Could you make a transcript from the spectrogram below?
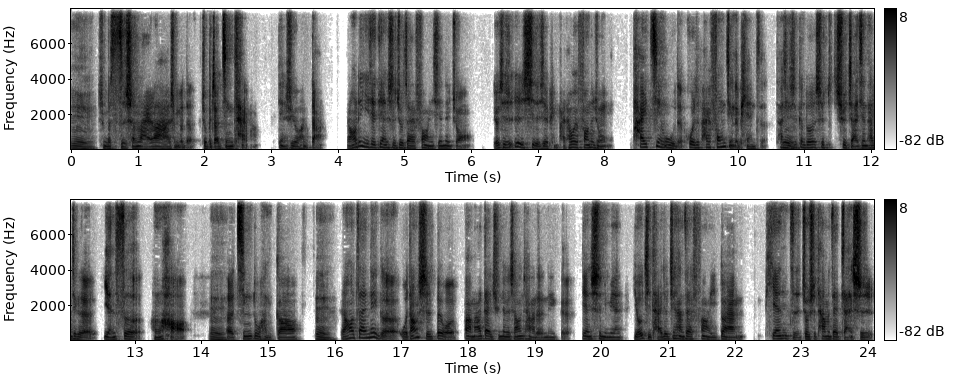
嗯，什么死神来啦什么的，就比较精彩嘛。电视又很大。然后另一些电视就在放一些那种尤其是日系的一些品牌，它会放那种拍静物的或者是拍风景的片子，它其实嗯更多的是去展现它这个颜色很好，嗯呃，精度很高。嗯。然后在那个我当时被我爸妈带去那个商场的那个电视里面，有几台就经常在放一段片子，就是他们在展示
